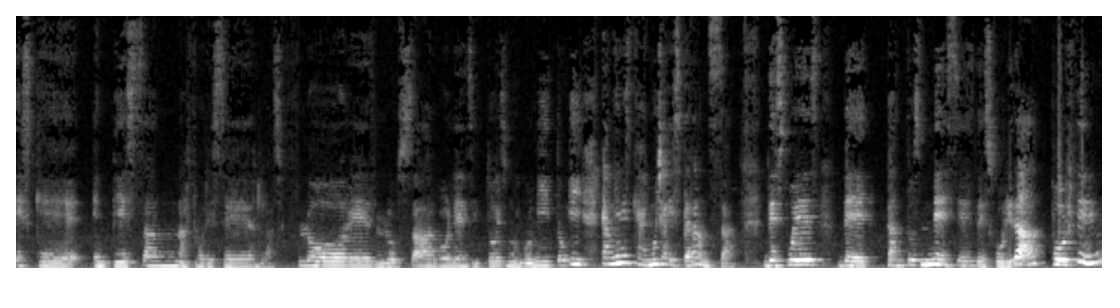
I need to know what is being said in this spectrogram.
es que empiezan a florecer las flores, los árboles y todo es muy bonito. Y también es que hay mucha esperanza. Después de tantos meses de oscuridad, por fin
